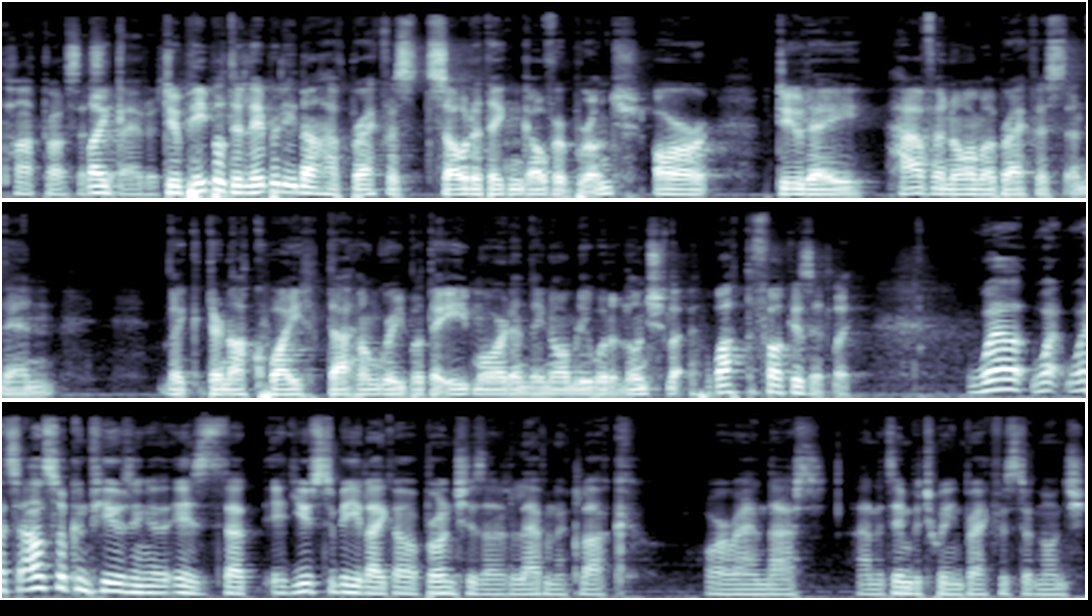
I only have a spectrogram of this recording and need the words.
thought process like, about it. do people deliberately not have breakfast so that they can go for brunch, or do they have a normal breakfast and then? Like they're not quite that hungry, but they eat more than they normally would at lunch. Like, what the fuck is it like? well, what what's also confusing is that it used to be like oh brunch is at eleven o'clock or around that, and it's in between breakfast and lunch,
